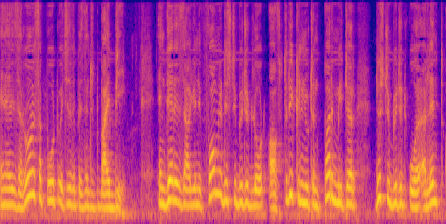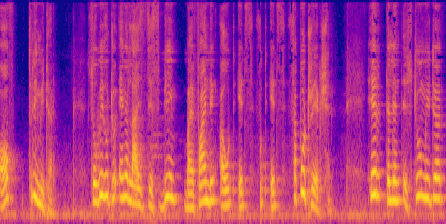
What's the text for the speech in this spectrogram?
and there is a roller support which is represented by B. And there is a uniformly distributed load of 3 kN per meter distributed over a length of 3 meter. So we have to analyze this beam by finding out its, its support reaction. Here the length is 2 meter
